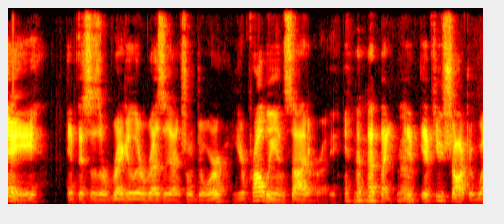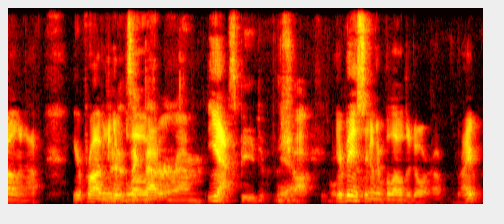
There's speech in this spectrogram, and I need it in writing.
A, if this is a regular residential door, you're probably inside already. Mhm. like if, if you shock it well enough, you're probably gonna blow. it's like battering ram Yeah. speed Yeah. shock. you're basically gonna blow the door up, right?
